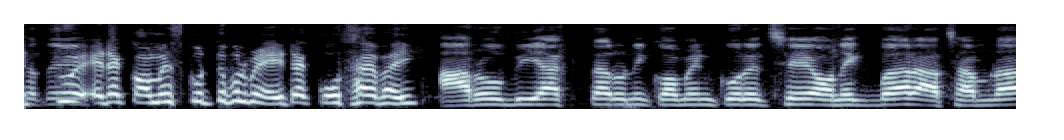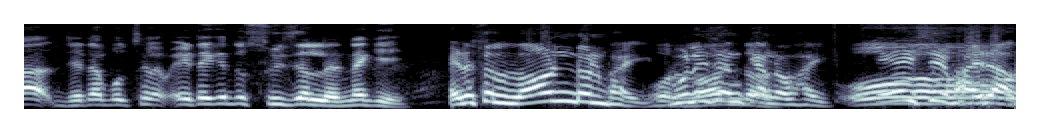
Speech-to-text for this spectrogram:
একটু এটা কমেন্ট করতে বলবেন এটা কোথায় ভাই? আরবি আক্তার উনি কমেন্ট করেছে অনেকবার। আচ্ছা আমরা যেটা বলছিলাম এটা কিন্তু সুইজারল্যান্ড নাকি? এটা হচ্ছে লন্ডন ভাই। ভুলেছেন কেন ভাই? এই সেই ভাইরাল।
